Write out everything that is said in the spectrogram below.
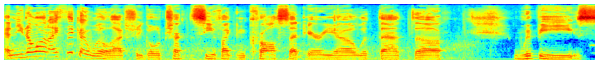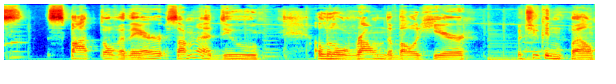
And you know what? I think I will actually go check to see if I can cross that area with that uh, whippy spot over there. So I'm to do a little roundabout here. Which you can, well,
